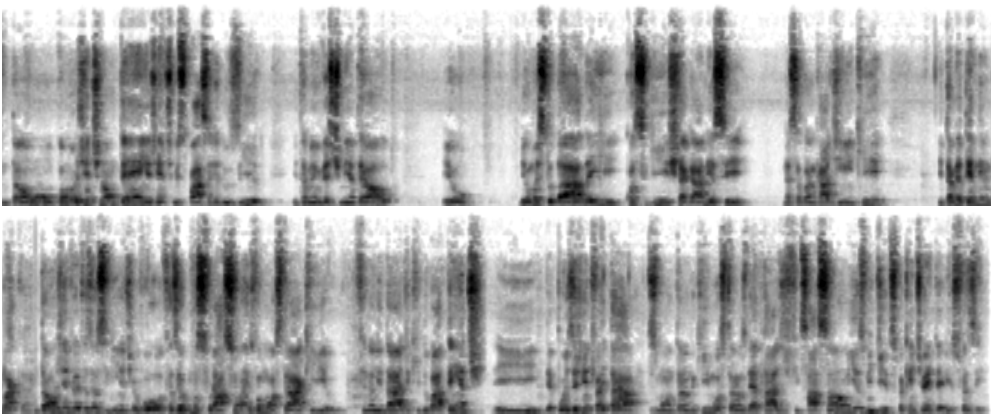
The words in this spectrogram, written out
Então, como a gente não tem, a gente, o espaço é reduzido e também o investimento é alto, eu dei uma estudada e consegui chegar nesse, nessa bancadinha aqui e tá me atendendo bacana. Então a gente vai fazer o seguinte, eu vou fazer algumas furações, vou mostrar aqui finalidade aqui do batente e depois a gente vai estar tá desmontando aqui, mostrando os detalhes de fixação e as medidas para quem tiver interesse fazer.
